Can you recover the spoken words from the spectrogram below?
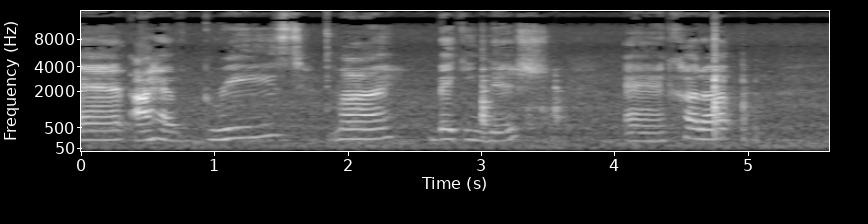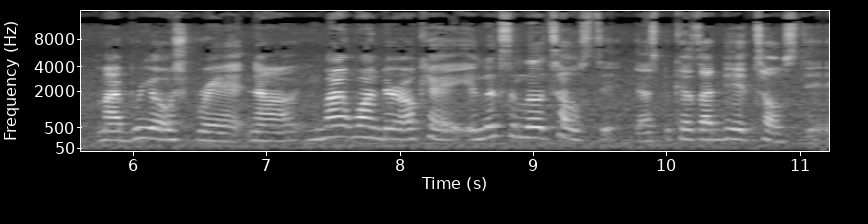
and I have greased my baking dish and cut up my brioche bread. Now, you might wonder, okay, it looks a little toasted. That's because I did toast it.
